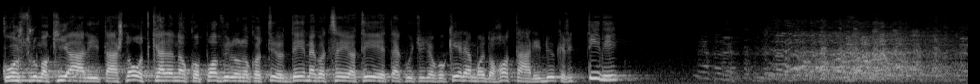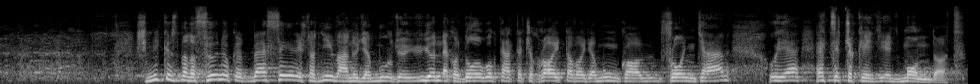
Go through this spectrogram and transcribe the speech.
konstrum a kiállítás, na ott kellene akkor a pavilonok, a D meg a C a tiétek, úgyhogy akkor kérem majd a határidők, és tiri, És miközben a főnököt beszél, és tehát nyilván ugye jönnek a dolgok, tehát te csak rajta vagy a munka frontján, ugye egyszer csak egy, egy mondat.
